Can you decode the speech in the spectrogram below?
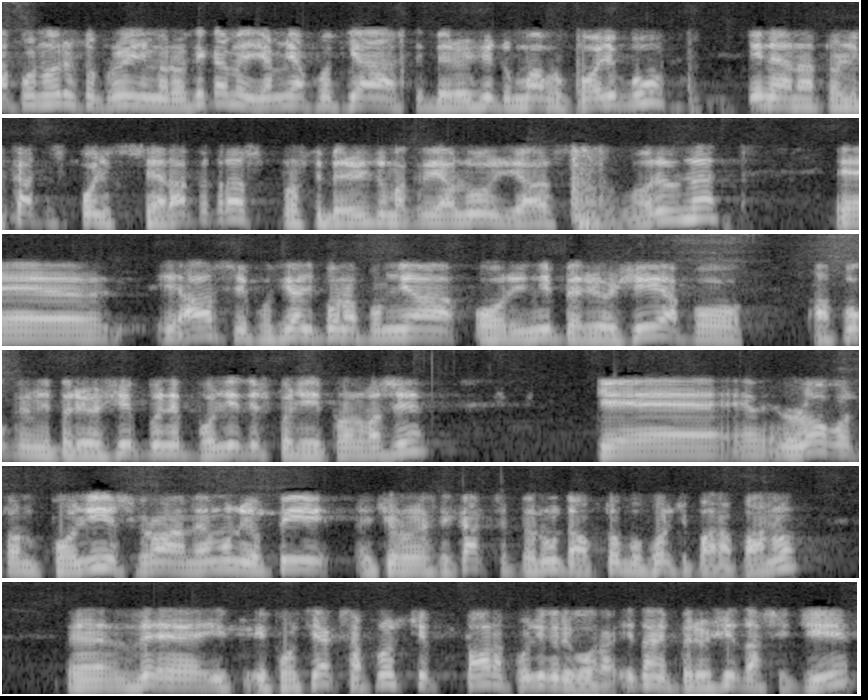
από νωρίς το πρωί ενημερωθήκαμε για μια φωτιά στην περιοχή του Μαύρου Κόλυμπου. Είναι ανατολικά της πόλης της Ιεράπετρα, προς την περιοχή του Μακρυαλού, για όσους το γνωρίζουν. Ε, άρχισε η φωτιά λοιπόν από μια ορεινή περιοχή, από απόκρημη περιοχή που είναι πολύ δύσκολη η πρόσβαση και ε, λόγω των πολύ ισχυρών ανέμων, οι οποίοι ε, κυριολεκτικά ξεπερνούν τα 8 μποφόρ και παραπάνω, ε, δε, ε, η, η φωτιά εξαπλώθηκε πάρα πολύ γρήγορα. Ήταν η περιοχή δασική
